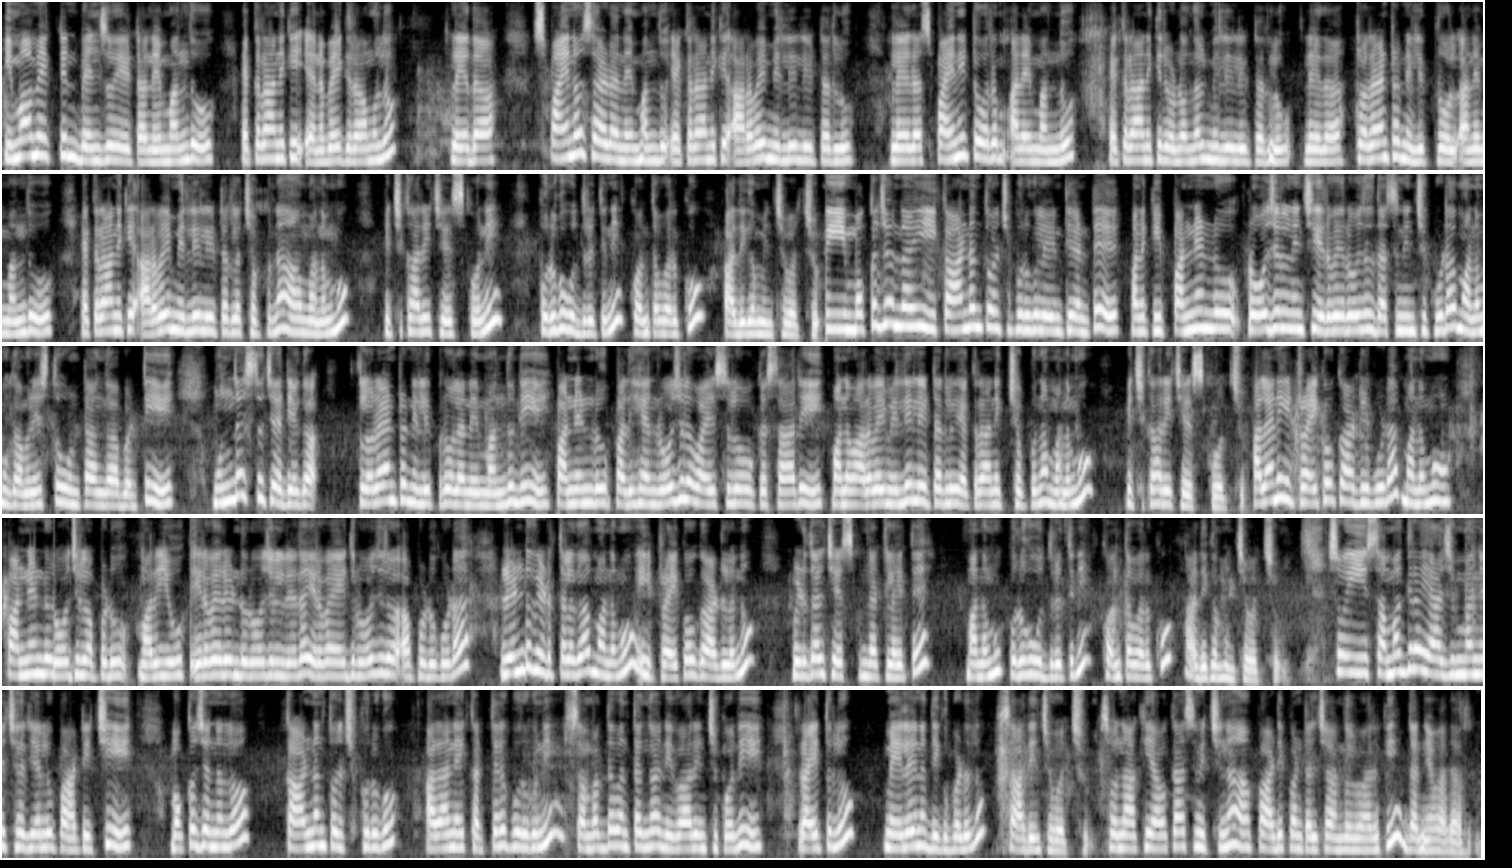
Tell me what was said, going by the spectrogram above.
ఇమామెక్టిన్ బెంజోయేట్ అనే మందు ఎకరానికి ఎనభై గ్రాములు లేదా స్పైనోసైడ్ అనే మందు ఎకరానికి అరవై మిల్లీలీటర్లు లేదా స్పైనిటోరం అనే మందు ఎకరానికి రెండు వందల మిల్లీలీటర్లు లేదా క్లొరాంట్రనిలిప్రోల్ అనే మందు ఎకరానికి అరవై మిల్లీలీటర్ల చొప్పున మనము పిచికారీ చేసుకొని పురుగు ఉధృతిని కొంతవరకు అధిగమించవచ్చు. ఈ మొక్కజొన్న ఈ కాండం తోల్చు పురుగులు ఏంటి అంటే మనకి పన్నెండు రోజుల నుంచి ఇరవై రోజుల దశ నుంచి కూడా మనము గమనిస్తూ ఉంటాం కాబట్టి ముందస్తు చర్యగా క్లోరాంట్రోనిలిప్రోల్ అనే మందుని పన్నెండు పదిహేను రోజుల వయసులో ఒకసారి మనం అరవై మిల్లీలీటర్లు ఎకరానికి చొప్పున మనము పిచికారీ చేసుకోవచ్చు. అలానే ఈ ట్రైకో కార్డులు కూడా మనము పన్నెండు రోజులప్పుడు మరియు ఇరవై రెండు రోజులు లేదా ఇరవై ఐదు రోజులు అప్పుడు కూడా రెండు విడతలుగా మనము ఈ ట్రైకో కార్డులను విడుదల చేసుకున్నట్లయితే మనము పురుగు ఉధృతిని కొంతవరకు అధిగమించవచ్చు. సో ఈ సమగ్ర యాజమాన్య చర్యలు పాటించి మొక్కజొన్నలో కాండం తొలుచు పురుగు అలానే కత్తెర పురుగుని సమర్థవంతంగా నివారించుకొని రైతులు మేలైన దిగుబడులు సాధించవచ్చు. సో నాకు ఈ అవకాశం ఇచ్చిన పాడి పంటల ఛానల్ వారికి ధన్యవాదాలు.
